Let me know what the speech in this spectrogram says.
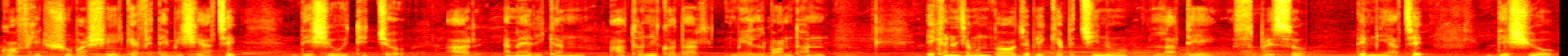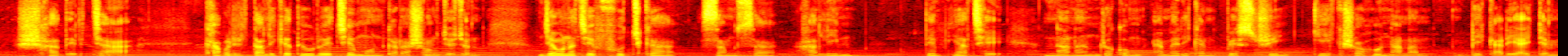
কফির সুবাসে ক্যাফেতে মিশে আছে দেশীয় ঐতিহ্য আর আমেরিকান আধুনিকতার মেলবন্ধন। এখানে যেমন পাওয়া যাবে ক্যাপাচিনো, লাটে স্প্রেসো তেমনি আছে দেশীয় স্বাদের চা। খাবারের তালিকাতেও রয়েছে মন কাড়া সংযোজন, যেমন আছে ফুচকা, সামোসা, হালিম, তেমনি আছে নানান রকম আমেরিকান পেস্ট্রি, কেক সহ নানান বেকারি আইটেম।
